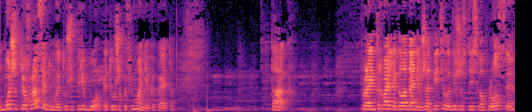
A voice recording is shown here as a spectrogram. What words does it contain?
больше трех раз, я думаю, это уже перебор. Это уже кофемания какая-то. Так. Про интервальное голодание уже ответила. Вижу здесь вопросы.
